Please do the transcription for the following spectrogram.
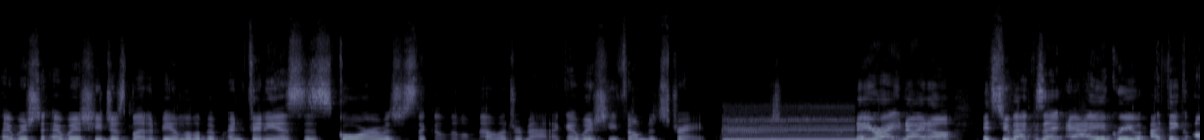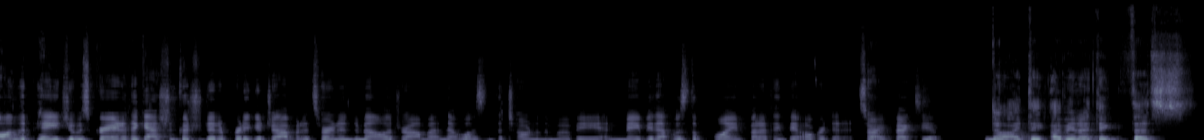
I wish I wish he just let it be a little bit. And Finneas's score was just like a little melodramatic. I wish he filmed it straight. Mm-hmm. No, you're right. No, I know. It's too bad because I, I agree. I think on the page it was great. I think Ashton Kutcher did a pretty good job, but it turned into melodrama, and that wasn't the tone of the movie. And maybe that was the point, but I think they overdid it. Sorry, back to you. No, I think I mean I think that's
